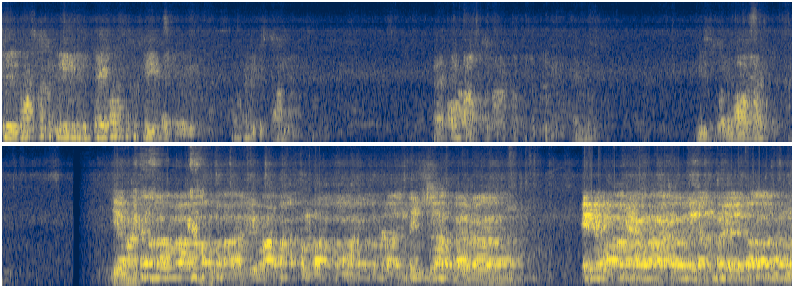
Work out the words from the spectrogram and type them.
เจอวัดสักทีหนึ่งเจอวัดสักทีไปเลยต้องให้ภาษาหลังแต่ของเราสามารถทำให้ดีแต่มีส่วนน้อยยะถาวาริวะภะคะลาภะคะลันติสาการะเอวะเมวะโตนิลัมเบตานุ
